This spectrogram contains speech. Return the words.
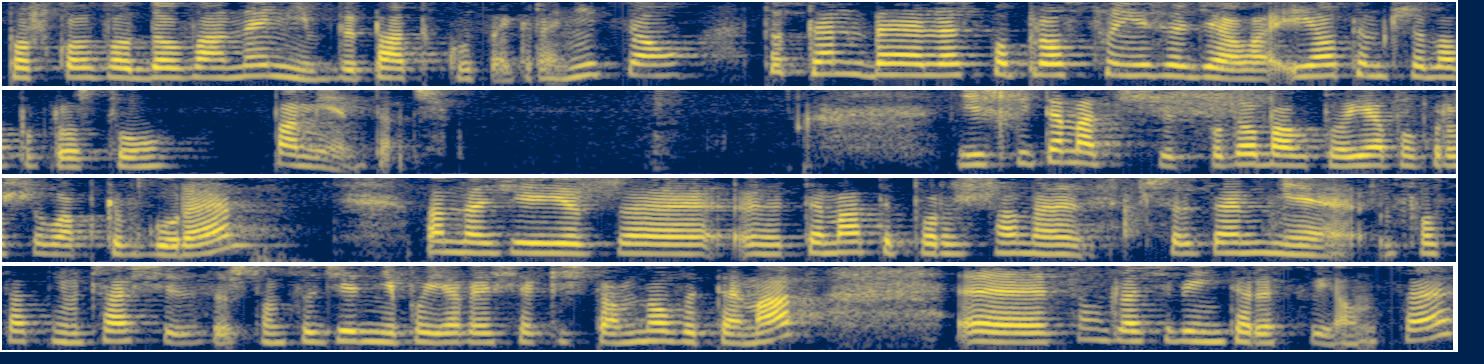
poszkodowanymi w wypadku za granicą, to ten BLS po prostu nie zadziała i o tym trzeba po prostu pamiętać. Jeśli temat Ci się spodobał, to ja poproszę łapkę w górę. Mam nadzieję, że y, tematy poruszane przeze mnie w ostatnim czasie, zresztą codziennie pojawia się jakiś tam nowy temat, y, są dla Ciebie interesujące.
